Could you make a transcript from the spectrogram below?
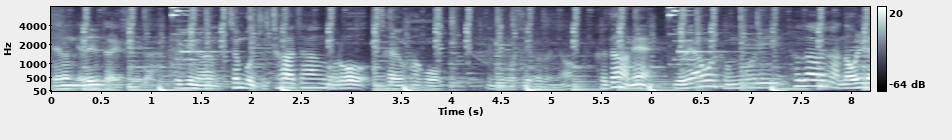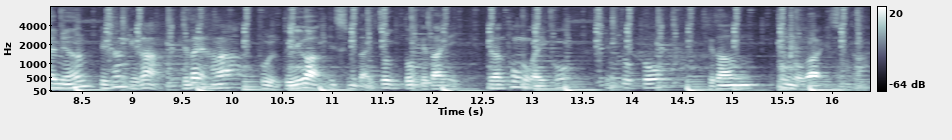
되는 엘리베이터가 있습니다. 여기는 전부 주차장으로 사용하고 있는 곳이거든요. 그 다음에 요양원 건물이 허가가 나오려면 계산 계단, 계단이 하나, 둘, 두 개가 있습니다. 이쪽도 계단이, 계단 통로가 있고 이쪽도 계단 통로가 있습니다.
